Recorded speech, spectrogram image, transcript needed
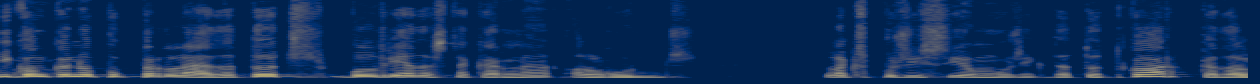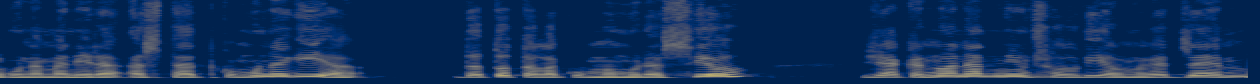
I com que no puc parlar de tots, voldria destacar-ne alguns. L'exposició Músic de tot cor, que d'alguna manera ha estat com una guia de tota la commemoració, ja que no ha anat ni un sol dia al magatzem,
